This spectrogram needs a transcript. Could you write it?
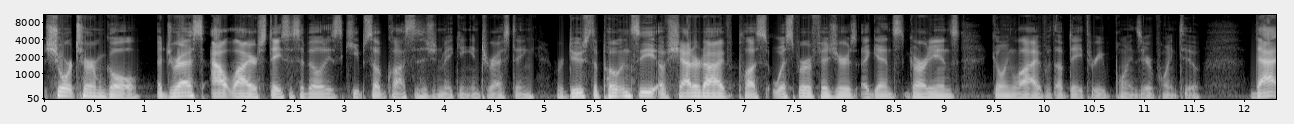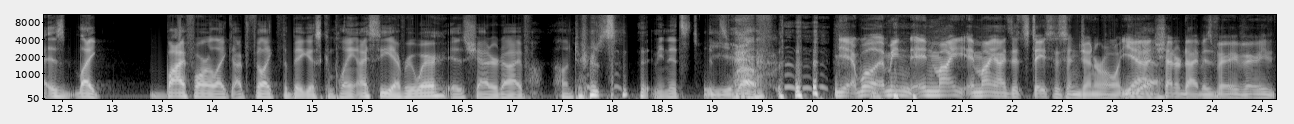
short-term goal: address outlier stasis abilities to keep subclass decision making interesting. Reduce the potency of Shatter Dive plus Whisper of Fissures against Guardians going live with update 3.0.2. That is like by far like I feel like the biggest complaint I see everywhere is Shatter Dive hunters. I mean, it's it's Yeah. rough. Yeah, well, I mean, in my in my eyes, it's stasis in general. Yeah, Yeah. Shatter Dive is very very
